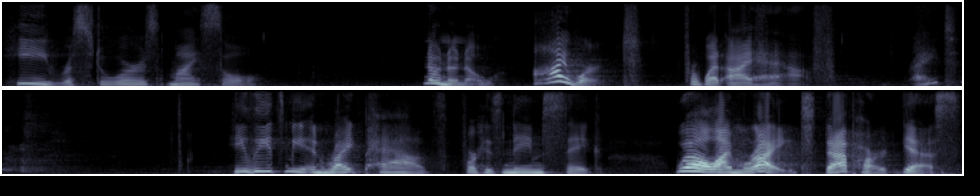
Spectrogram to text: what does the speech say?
He restores my soul. No, no, no. I worked for what I have, right? He leads me in right paths for his name's sake. Well, I'm right, that part, yes.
